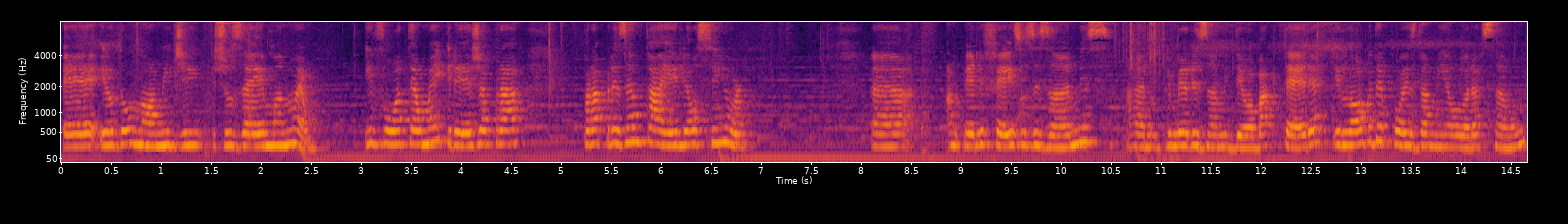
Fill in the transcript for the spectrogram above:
é, eu dou o nome de José Emanuel e vou até uma igreja para apresentar ele ao Senhor. É, ele fez os exames, é, no primeiro exame deu a bactéria e logo depois da minha oração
